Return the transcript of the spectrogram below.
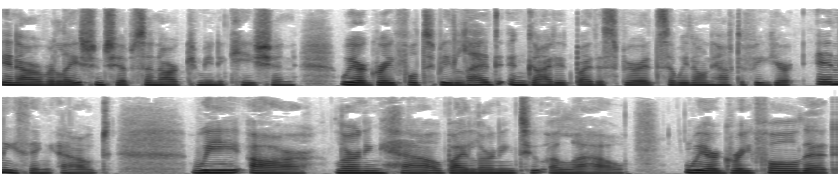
in our relationships and our communication. We are grateful to be led and guided by the Spirit so we don't have to figure anything out. We are learning how by learning to allow. We are grateful that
